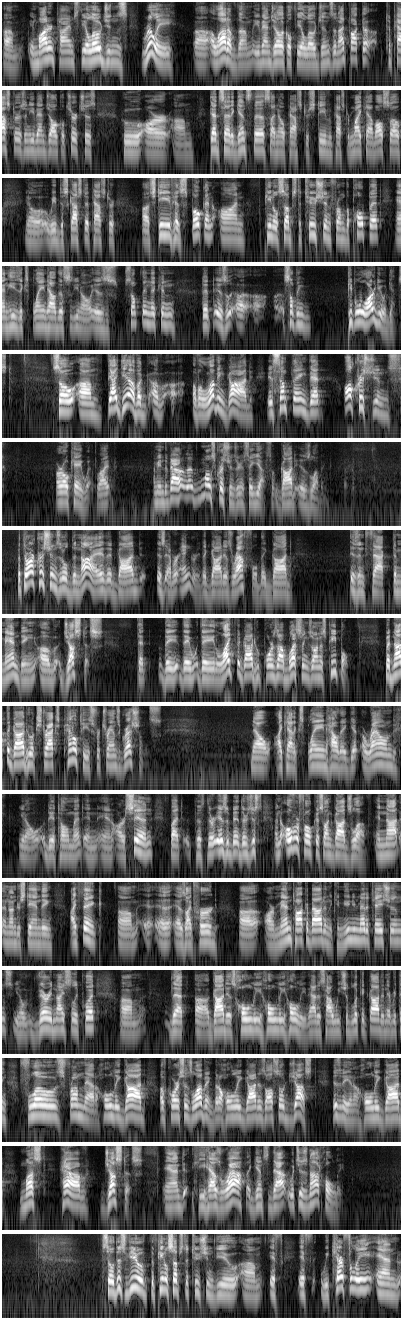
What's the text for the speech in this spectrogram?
Um, in modern times, theologians really, uh, a lot of them, evangelical theologians, and I've talked to, to pastors in evangelical churches who are um, dead set against this. I know Pastor Steve and Pastor Mike have also. You know, we've discussed it. Pastor uh, Steve has spoken on penal substitution from the pulpit, and he's explained how this, you know, is something that can, that is uh, uh something people will argue against. So um, the idea of a, of, of a loving God is something that all Christians are okay with, right? I mean, the, uh, most Christians are going to say, yes, God is loving. But there are Christians that will deny that God is ever angry, that God is wrathful, that God is in fact demanding of justice, that they, they, they like the God who pours out blessings on his people, but not the God who extracts penalties for transgressions. Now, I can't explain how they get around, you know, the atonement and, and our sin, but this, there is a bit, there's just an overfocus on God's love and not an understanding, I think, um, as I've heard uh, our men talk about in the communion meditations, you know, very nicely put, um, that uh, God is holy, holy, holy. That is how we should look at God, and everything flows from that. Holy God, of course, is loving, but a holy God is also just, isn't he? And a holy God must have justice, and he has wrath against that which is not holy. So, this view of the penal substitution view, um, if, if we carefully and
